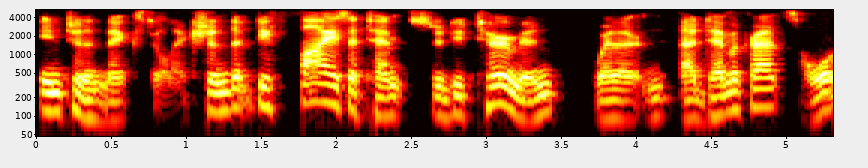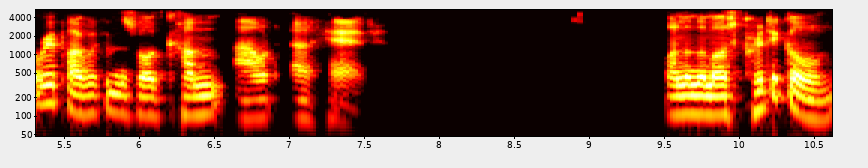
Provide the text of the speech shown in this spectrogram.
into the next election that defies attempts to determine whether Democrats or Republicans will come out ahead. One of the most critical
